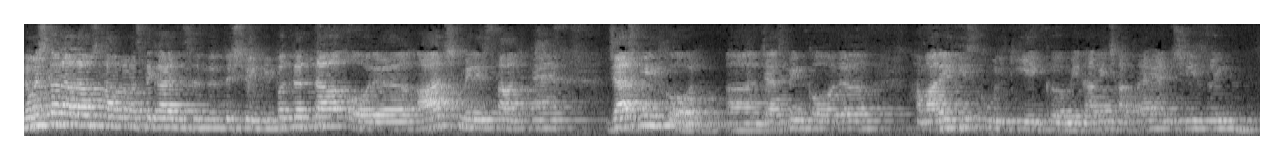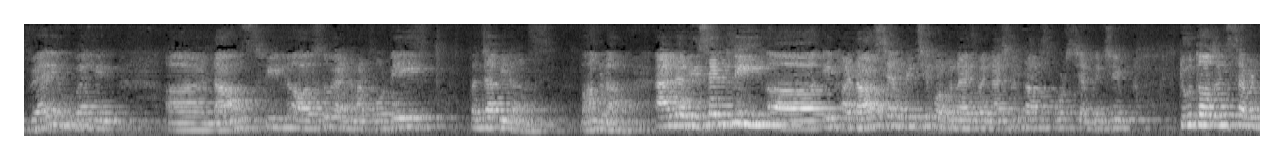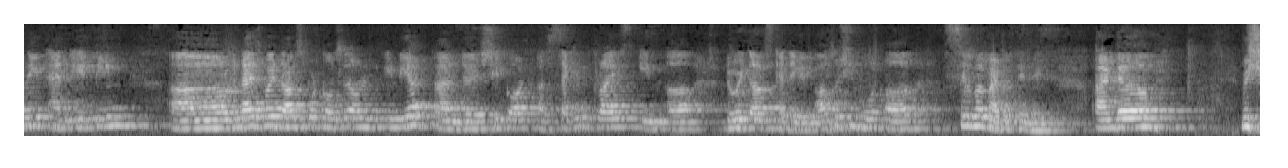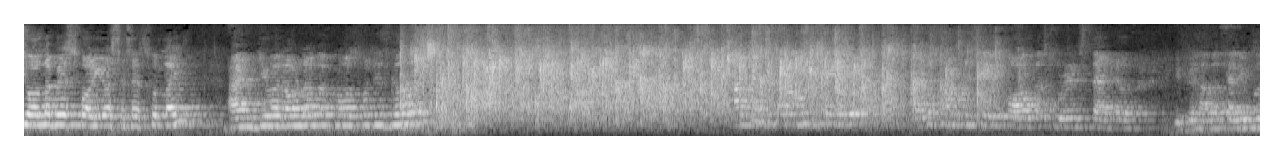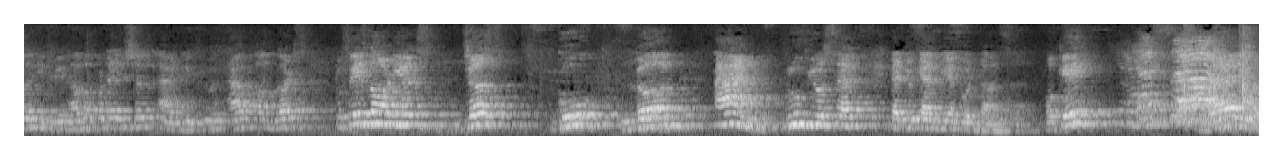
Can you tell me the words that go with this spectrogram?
नमस्कार, आदाब, सलाम, नमस्ते दिस इज़ नृत्य दीपक दत्ता और आज मेरे साथ हैं जैस्मिन कौर। जैस्मिन कौर हमारे ही स्कूल की एक मेधावी छात्रा है and she is doing very well in dance field also and her forte is Punjabi dance bhangra and recently in a dance championship organised by national dance sports championship 2017 and 18 uh, organized by Dance Sport Council of India and uh, she got a second prize in a duet dance category. Also she won a silver medal in it. And um wish you all the best for your successful life and give a round of applause for this girl. I just want to say, I just want to say all the students that uh, if you have a caliber, if you have a potential, and if you have a guts to face the audience, just go learn and prove yourself that you can be a good dancer. Okay? Yes, sir. Very.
